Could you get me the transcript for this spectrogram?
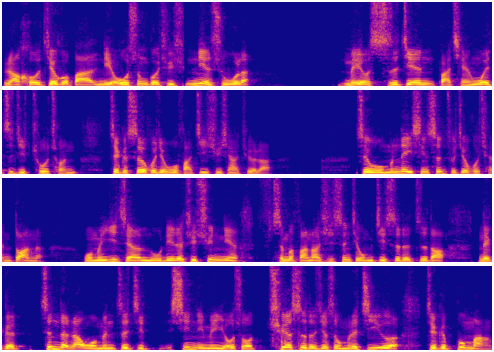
然后结果把牛送过去念书了，没有时间把钱为自己储存，这个社会就无法继续下去了。所以我们内心深处就会全断了。我们一直要努力的去训练，什么烦恼去升起，我们及时的知道。那个真的让我们自己心里面有所缺失的，就是我们的饥饿，这个不满、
